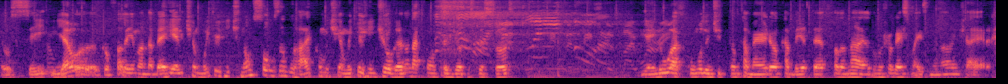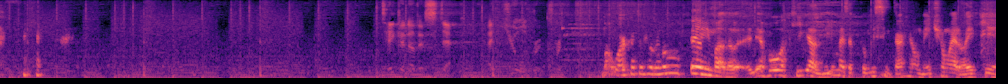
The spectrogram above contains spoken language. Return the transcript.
Eu sei, e é o, é o, que eu falei, mano. Na BRL tinha muita gente não só usando hack, como tinha muita gente jogando na conta de outras pessoas. E aí no acúmulo de tanta merda eu acabei até falando, ah, eu não vou jogar isso mais não, e já era. Mas o Arca tá jogando bem, mano. Ele errou aqui e ali, mas é porque o Missintar realmente é um herói que.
